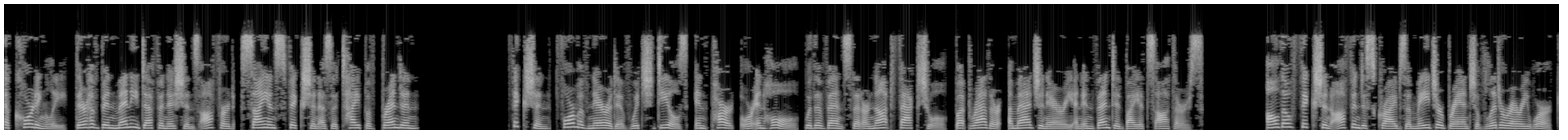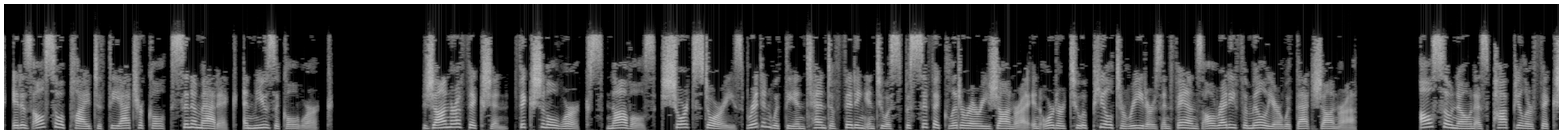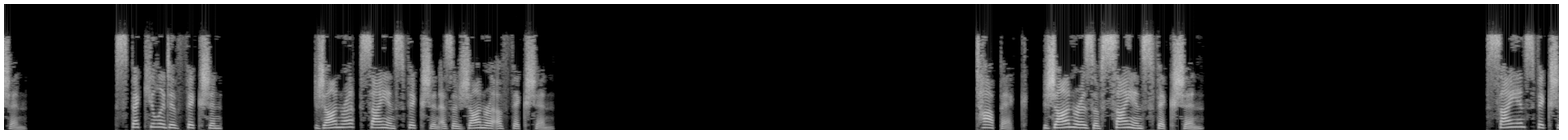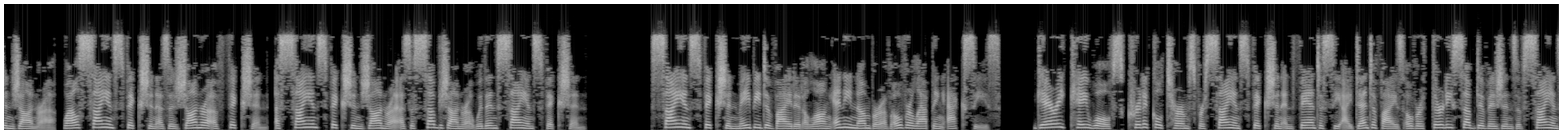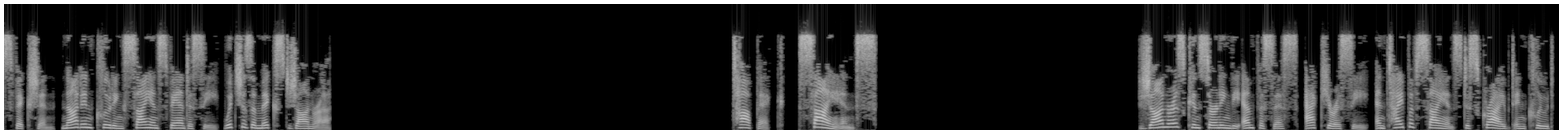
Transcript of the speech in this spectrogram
Accordingly, there have been many definitions offered. Science fiction is a type of Brendan fiction form of narrative which deals, in part or in whole, with events that are not factual, but rather, imaginary and invented by its authors. Although fiction often describes a major branch of literary work, it is also applied to theatrical, cinematic, and musical work. Genre fiction, fictional works novels, short stories written with the intent of fitting into a specific literary genre in order to appeal to readers and fans already familiar with that genre. Also known as popular fiction. Speculative fiction Genre – Science fiction is a genre of fiction. Topic: Genres of science fiction. Science fiction genre While science fiction is a genre of fiction, a science fiction genre is a subgenre within science fiction. Science fiction may be divided along any number of overlapping axes. Gary K. Wolfe's critical terms for science fiction and fantasy identifies over 30 subdivisions of science fiction, not including science fantasy which is a mixed genre. Topic: Science Genres concerning the emphasis, accuracy, and type of science described include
